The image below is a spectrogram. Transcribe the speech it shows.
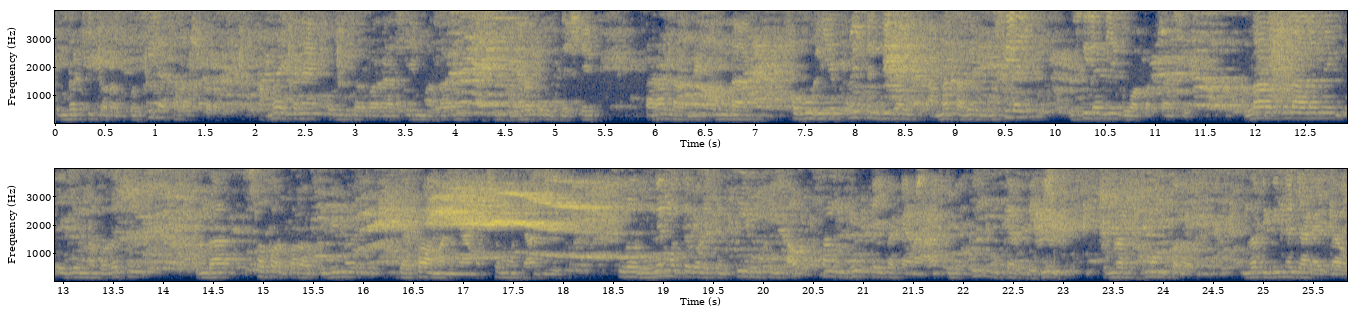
তোমরা কী করো? ওসিলা তালাশ করো। আমরা এখানে অলির দরবারে আসি, মাজারে আসি, জিয়ারতের উদ্দেশ্যে। তারা নামে। আমরা কবুলিয়ত হয়েছেন বিদায়। আমরা তাদের উসিলাই উসিলা দিয়ে দোয়া করতে আসি। আল্লাহ রব্বুল্লা আলমী এই জন্য বলেছেন, তোমরা সফর করো বিভিন্ন দেখো আমার নিয়ে আমার সময় যা দিয়েছে। সুর রুমের মধ্যে বলেছেন সি রুফি আউ ফাং ভুট কে কেন আকিবাতুল মুখের বিহীন তোমরা ভ্রমণ করো। তোমরা বিভিন্ন জায়গায় যাও।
